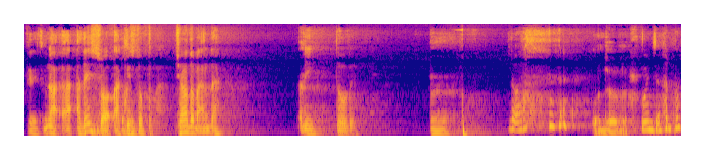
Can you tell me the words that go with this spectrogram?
Finito. No, adesso a questo C'è una domanda? Lì? Dove? Allora, Buongiorno. buongiorno.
